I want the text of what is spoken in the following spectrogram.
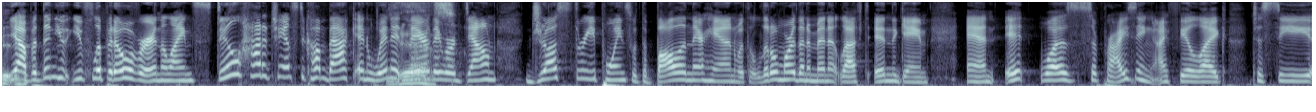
yeah, but then you, you flip it over, and the Lions still had a chance to come back and win it there. They were down just three points with the ball in their hand with a little more than a minute left in the game. And it was surprising, I feel like, to see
